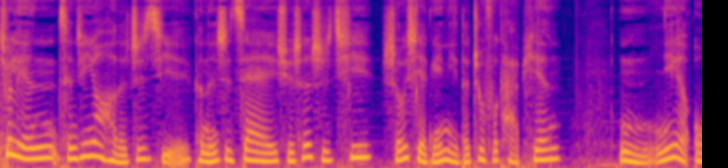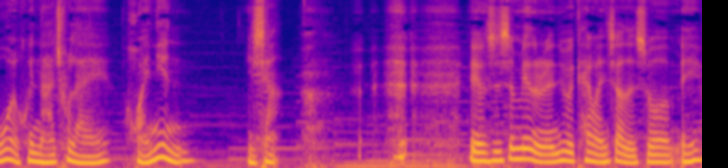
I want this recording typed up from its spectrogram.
就连曾经要好的知己，可能是在学生时期手写给你的祝福卡片，嗯，你也偶尔会拿出来怀念一下。有时身边的人就会开玩笑的说：“诶，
